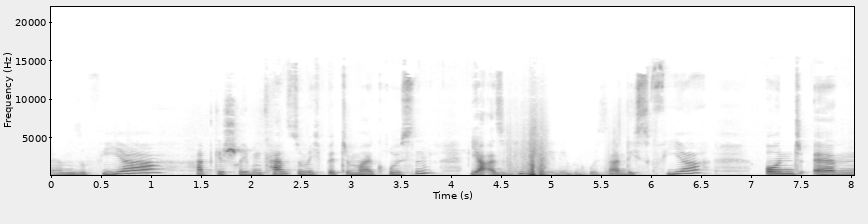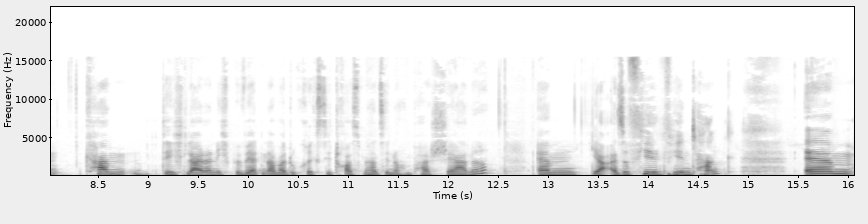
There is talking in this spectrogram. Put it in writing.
Ähm, Sophia hat geschrieben, kannst du mich bitte mal grüßen? Ja, also viele, viele liebe Grüße an dich, Sophia. Und ähm, kann dich leider nicht bewerten, aber du kriegst sie trotzdem, hat sie noch ein paar Sterne. Ähm, ja, also vielen, vielen Dank. Ähm,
